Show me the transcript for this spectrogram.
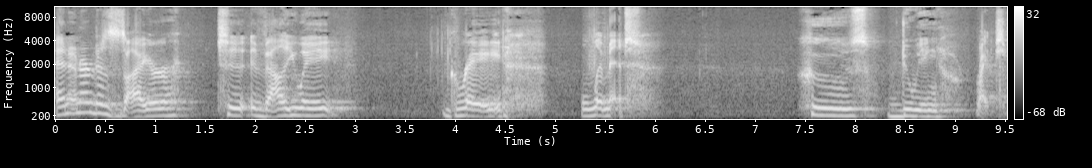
and in our desire to evaluate, grade, limit who's doing right.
